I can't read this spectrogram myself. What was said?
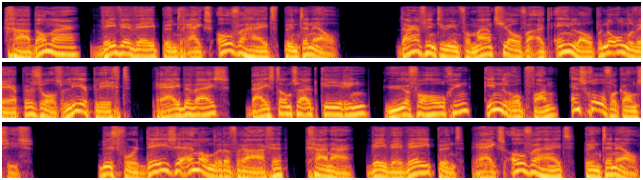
Ga dan naar www.rijksoverheid.nl. Daar vindt u informatie over uiteenlopende onderwerpen zoals leerplicht, rijbewijs, bijstandsuitkering, huurverhoging, kinderopvang en schoolvakanties. Dus voor deze en andere vragen ga naar www.rijksoverheid.nl.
